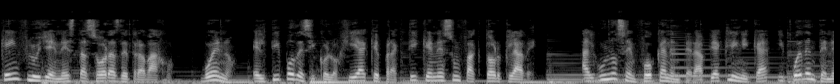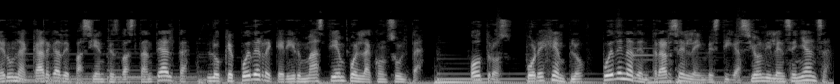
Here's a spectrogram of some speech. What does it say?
¿qué influye en estas horas de trabajo? Bueno, el tipo de psicología que practiquen es un factor clave. Algunos se enfocan en terapia clínica y pueden tener una carga de pacientes bastante alta, lo que puede requerir más tiempo en la consulta. Otros, por ejemplo, pueden adentrarse en la investigación y la enseñanza,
